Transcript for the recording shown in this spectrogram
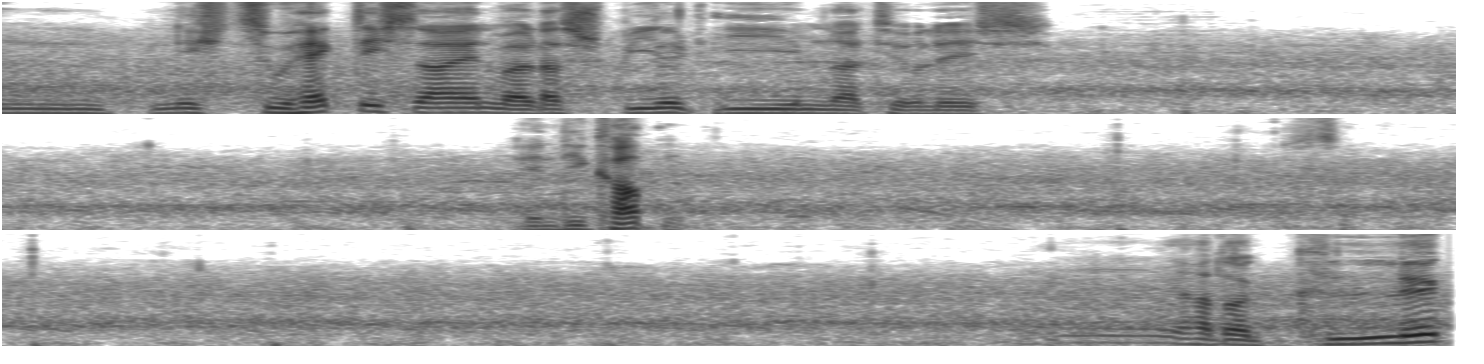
Und nicht zu hektisch sein, weil das spielt ihm natürlich in die Karten. So. Hm, hat er Glück,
